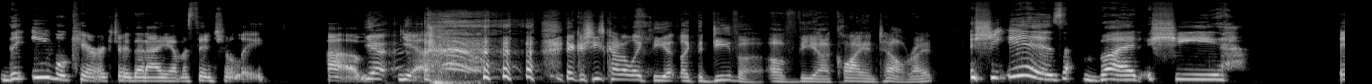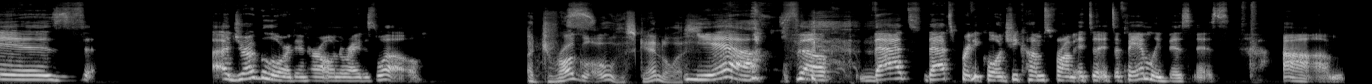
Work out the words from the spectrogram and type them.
the evil character that I am essentially. Um, yeah, yeah, yeah. Because she's kind of like the uh, like the diva of the uh, clientele, right? She is, but she is a drug lord in her own right as well. A drug oh, the scandalous. Yeah. So that's that's pretty cool. And she comes from it's a it's a family business um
